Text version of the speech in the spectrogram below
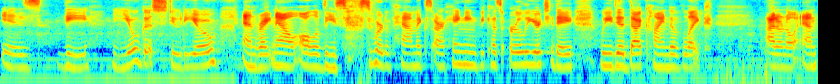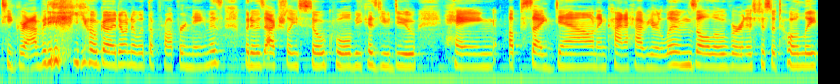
is the yoga studio. And right now, all of these sort of hammocks are hanging because earlier today we did that kind of like I don't know, anti gravity yoga. I don't know what the proper name is, but it was actually so cool because you do hang upside down and kind of have your limbs all over, and it's just a totally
